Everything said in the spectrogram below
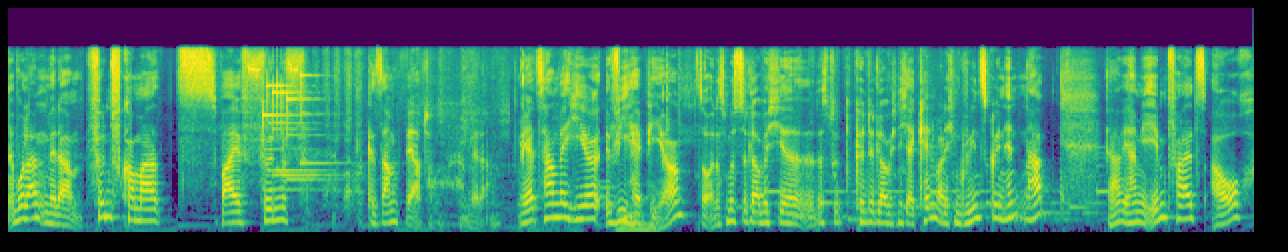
wo landen wir da? 5,25 Gesamtwertung haben wir da. Jetzt haben wir hier Wie Happy, ja. So, das müsste, glaube ich, hier, das könnt ihr, glaube ich, nicht erkennen, weil ich einen Greenscreen hinten habe. Ja, wir haben hier ebenfalls auch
